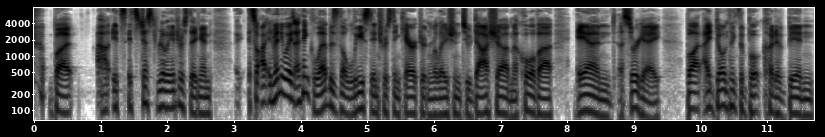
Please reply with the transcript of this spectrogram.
but uh, it's it's just really interesting, and uh, so I, in many ways, I think Gleb is the least interesting character in relation to Dasha, Mekhova, and uh, Sergei. But I don't think the book could have been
